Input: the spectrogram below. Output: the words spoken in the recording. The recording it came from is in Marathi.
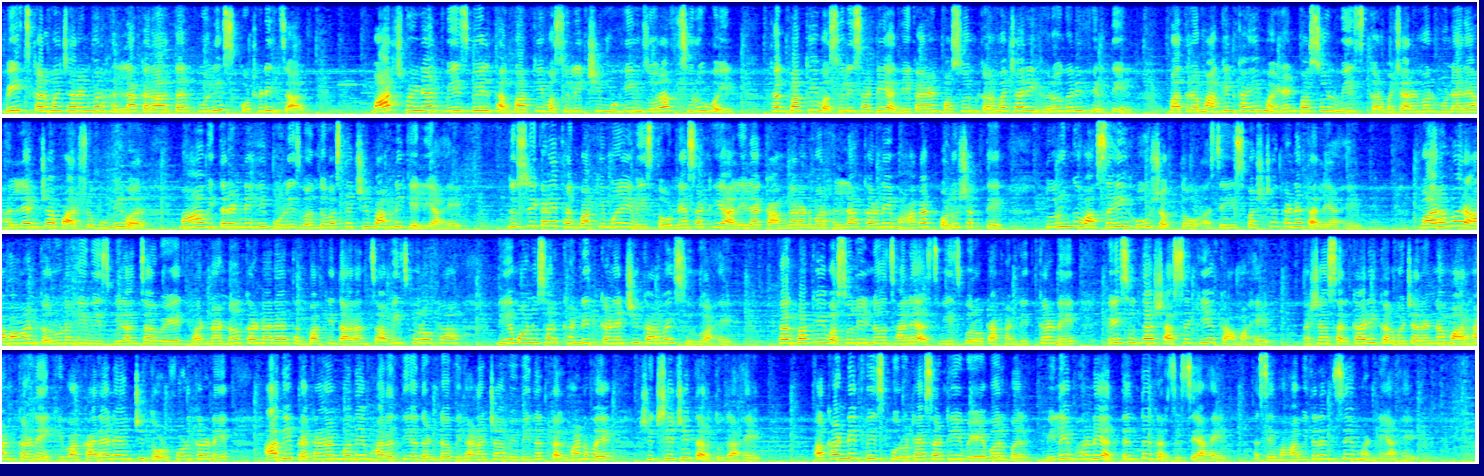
वीज कर्मचाऱ्यांवर हल्ला कराल तर पोलीस कोठडीत जाल? मार्च महिन्यात वीज बिल थकबाकी वसुलीची मोहीम जोरात सुरू होईल. थकबाकी वसुलीसाठी अधिकाऱ्यांपासून कर्मचारी घरोघरी फिरतील. मात्र मागील काही महिन्यांपासून वीज कर्मचाऱ्यांवर होणाऱ्या हल्ल्यांच्या पार्श्वभूमीवर महावितरणनेही पोलीस बंदोबस्ताची मागणी केली आहे. दुसरीकडे थकबाकीमुळे वीज तोडण्यासाठी आलेल्या कामगारांवर हल्ला करणे महागात पडू शकते. तुरुंगवासही होऊ शकतो असेही स्पष्ट करण्यात आले आहे. वारंवार आवाहन करूनही वीज बिलांचा वेळेत भरणा न करणाऱ्या थकबाकीदारांचा वीज पुरवठा नियमानुसार खंडित करण्याची कारवाई सुरू आहे. थकबाकी वसुली न झाल्यास वीज पुरवठा खंडित करणे हे सुद्धा शासकीय काम आहे. अशा सरकारी कर्मचाऱ्यांना मारहाण करणे किंवा कार्यालयांची तोडफोड करणे आदी प्रकरणांमध्ये भारतीय दंड विधानाच्या विविध कलमान्वये शिक्षेची तरतूद आहे. अखंडित वीज पुरवठ्यासाठी वेळेवर बिले भरणे अत्यंत गरजेचे आहे असे महावितरणचे म्हणणे आहे.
